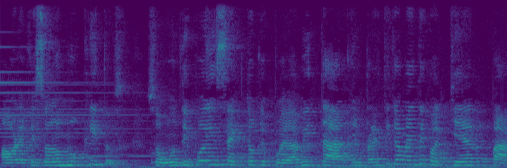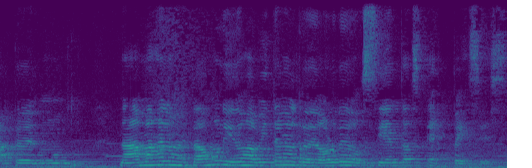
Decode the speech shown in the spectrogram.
Ahora, ¿qué son los mosquitos? Son un tipo de insecto que puede habitar en prácticamente cualquier parte del mundo. Nada más en los Estados Unidos habitan alrededor de 200 especies.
